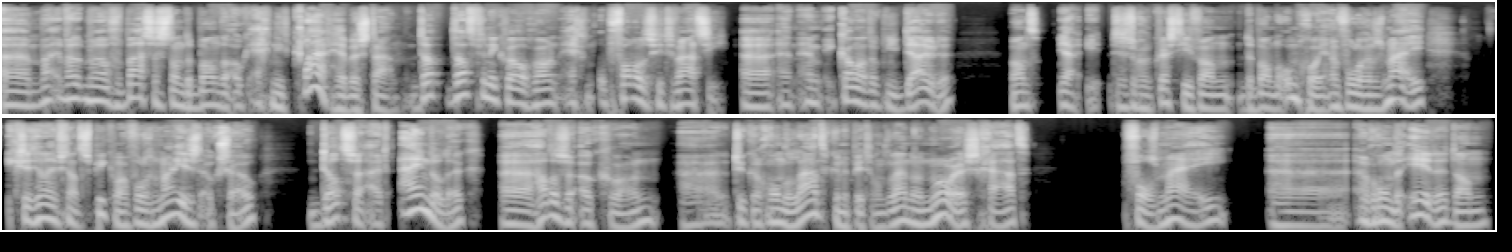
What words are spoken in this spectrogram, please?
Maar wat me wel verbaast is dan de banden ook echt niet klaar hebben staan. Dat, dat vind ik wel gewoon echt een opvallende situatie. En, en ik kan dat ook niet duiden. Want ja, het is toch een kwestie van de banden omgooien. En volgens mij, ik zit heel even snel te spieken, maar volgens mij is het ook zo dat ze uiteindelijk uh, hadden ze ook gewoon uh, natuurlijk een ronde later kunnen pitten. Want Lando Norris gaat volgens mij uh, een ronde eerder dan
